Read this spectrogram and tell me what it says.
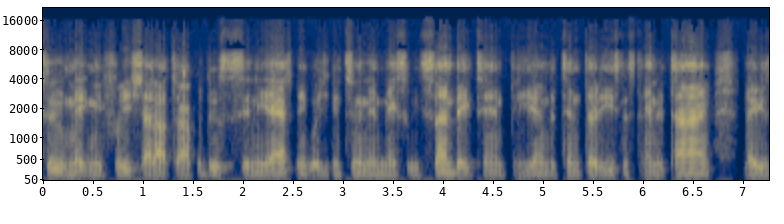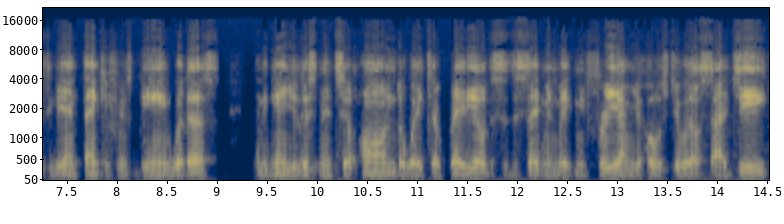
to Make Me Free. Shout out to our producer, Sydney Ashby, where you can tune in next week, Sunday, 10 p.m. to 10.30 Eastern Standard Time. Ladies, again, thank you for being with us. And again, you're listening to On the Wake Up Radio. This is the segment Make Me Free. I'm your host, Joel Saiji.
